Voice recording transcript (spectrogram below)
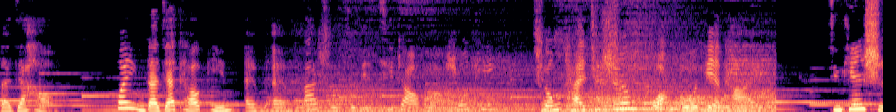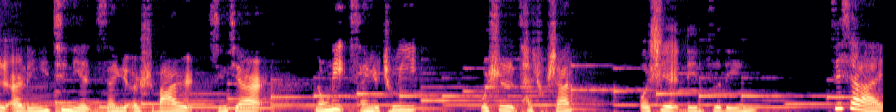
大家好。欢迎大家调频 FM 八十四点七兆赫收听琼台之声广播电台。今天是二零一七年三月二十八日，星期二，农历三月初一。我是蔡楚山，我是林子玲。接下来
